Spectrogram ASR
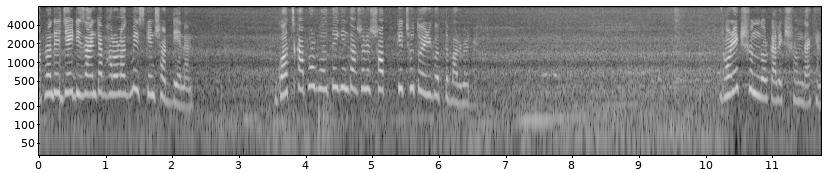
আপনাদের যেই ডিজাইনটা ভালো লাগবে স্ক্রিনশট দিয়ে নেন। গজ কাপড় বলতেই কিন্তু আসলে সব কিছু তৈরি করতে পারবেন। অনেক সুন্দর কালেকশন দেখেন।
